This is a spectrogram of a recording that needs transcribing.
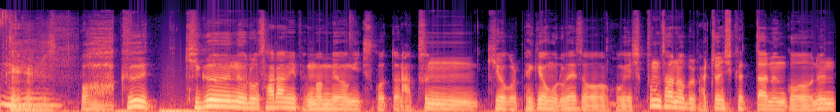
Mm. 와, 그 기근으로 사람이 100만 명이 죽었던 아픈 기억을 배경으로 해서 거기에 식품 산업을 발전시켰다는 거는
